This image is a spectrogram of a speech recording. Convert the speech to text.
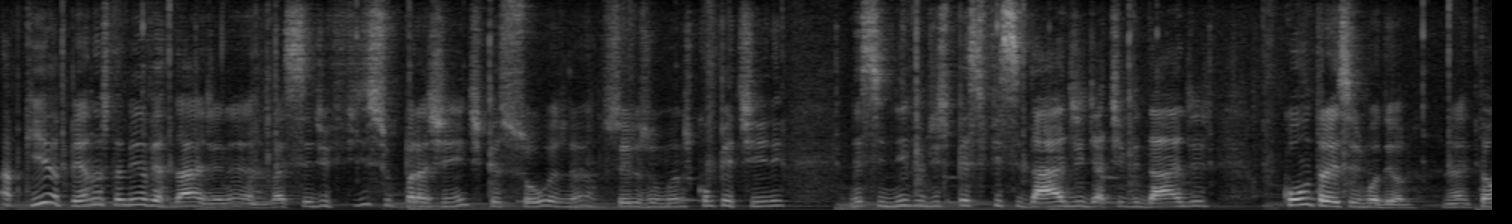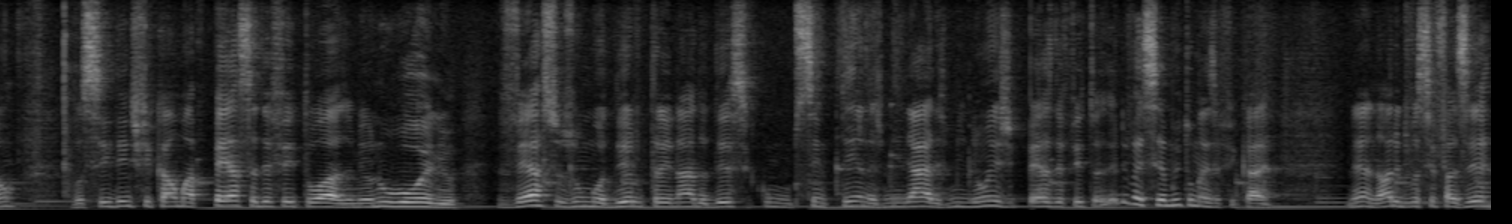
aqui apenas também a verdade, né? Vai ser difícil para a gente, pessoas, né, seres humanos, competirem nesse nível de especificidade de atividade contra esses modelos. Né? Então, você identificar uma peça defeituosa meu, no olho versus um modelo treinado desse com centenas, milhares, milhões de pés de efeito, ele vai ser muito mais eficaz. Né? Na hora de você fazer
